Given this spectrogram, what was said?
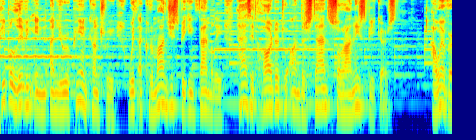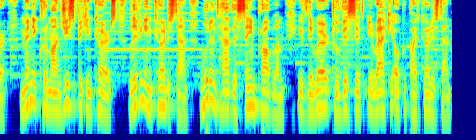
people living in an European country with a Kurmanji speaking family has it harder to understand Sorani speakers. However, many Kurmanji speaking Kurds living in Kurdistan wouldn't have the same problem if they were to visit Iraqi occupied Kurdistan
